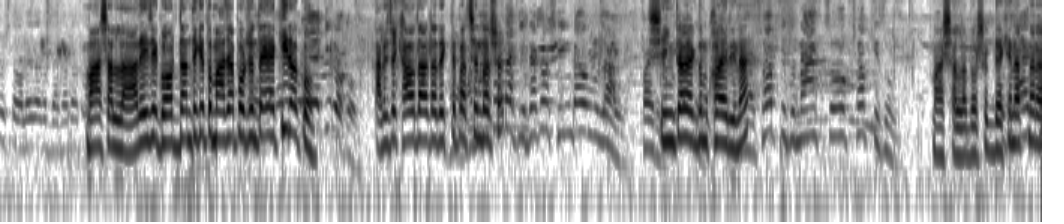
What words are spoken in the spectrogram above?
সুস্থ হলে এটাকে দেখা যাচ্ছে মাশাল্লাহ আর এই যে গরদান থেকে তো মাজা পর্যন্ত একই রকম। আর এই যে খাওয়া দাওয়াটা দেখতে পাচ্ছেন দর্শক? শিংটাও একদম খয়েরি না? কিছু মাশাল্লাহ দর্শক দেখেন আপনারা?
